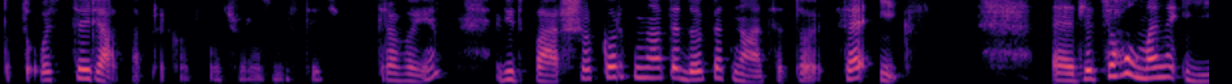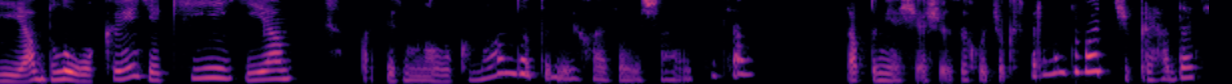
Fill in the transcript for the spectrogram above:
Тобто ось цей ряд, наприклад, хочу розмістити трави від першої координати до 15. Це Х. Е, Для цього в мене є блоки, які є. Так, візьму нову команду, тобі хай залишається це. Раптом я ще щось захочу експериментувати чи пригадати.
